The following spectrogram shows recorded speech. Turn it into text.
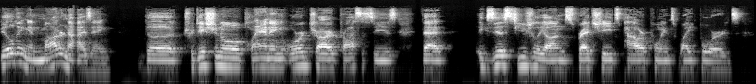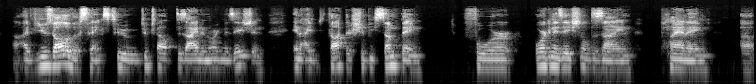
building and modernizing the traditional planning org chart processes that exist usually on spreadsheets powerpoints whiteboards uh, I've used all of those things to to help design an organization, and I thought there should be something for organizational design, planning, uh,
